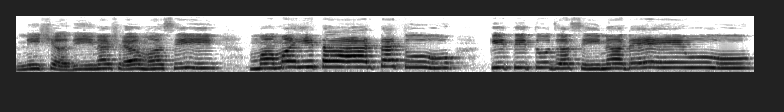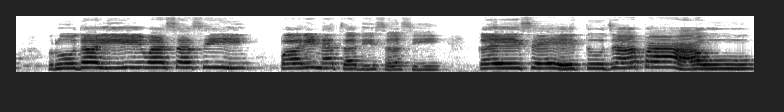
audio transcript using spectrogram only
निषदीन श्रमसी मम हितार्थ तू किती तुझसी न देऊ. हृदयी वससी परिणच दिससी कैसे तुझ पाऊ.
